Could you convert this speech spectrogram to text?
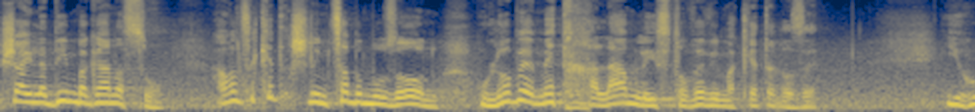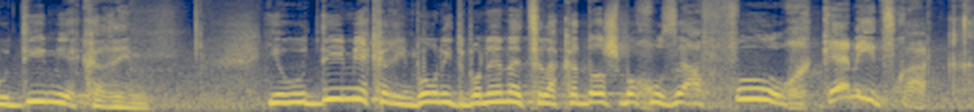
שהילדים בגן עשו. אבל זה כתר שנמצא במוזיאון, הוא לא באמת חלם להסתובב עם הכתר הזה. יהודים יקרים, יהודים יקרים, בואו נתבונן אצל הקדוש ברוך הוא, זה הפוך, כן יצחק.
